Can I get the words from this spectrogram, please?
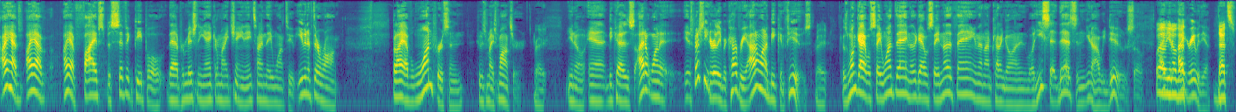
I have I have I have five specific people that have permission to yank on my chain anytime they want to, even if they're wrong. But I have one person who's my sponsor right. you know, and because I don't want to, especially in early recovery, I don't want to be confused Right. because one guy will say one thing, another guy will say another thing, and then I'm kind of going, well, he said this, and you know how we do. So, Well, I, you know, I agree with you. That's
